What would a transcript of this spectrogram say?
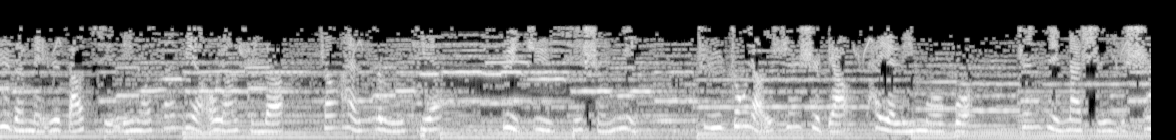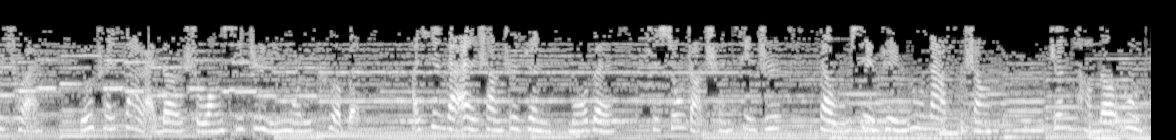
日的每日早起临摹三遍欧阳询的《张翰思如帖》，欲具其神韵。至于钟繇的宣示表，他也临摹过。真迹那时已失传，流传下来的是王羲之临摹的课本，而现在案上这卷摹本是兄长陈庆之在吴县郡陆纳府上。珍藏的陆机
